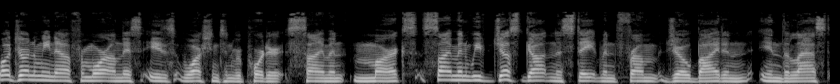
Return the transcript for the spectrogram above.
Well, joining me now for more on this is Washington reporter Simon Marks. Simon, we've just gotten a statement from Joe Biden in the last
